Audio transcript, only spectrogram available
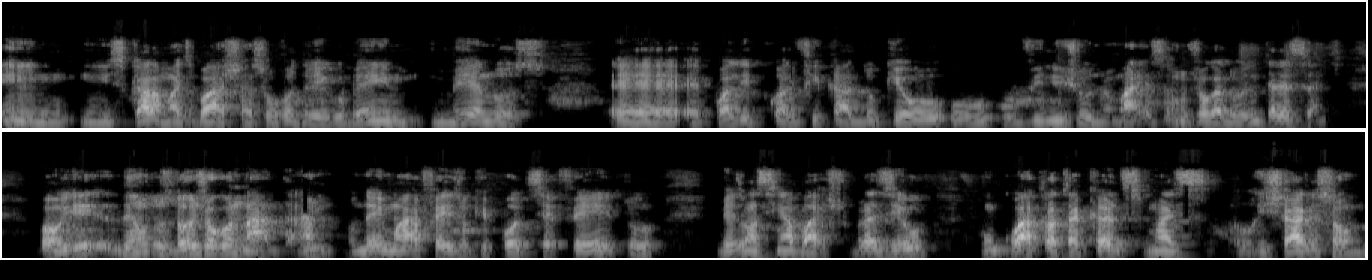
Em, em escala mais baixa, acho o Rodrigo bem menos é, é qualificado do que o, o, o Vini Júnior, mas é um jogador interessante. Bom, e nenhum dos dois jogou nada, né? O Neymar fez o que pôde ser feito, mesmo assim abaixo. O Brasil com quatro atacantes, mas o Richarlison,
